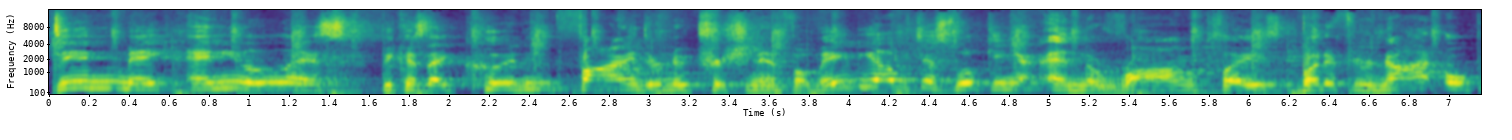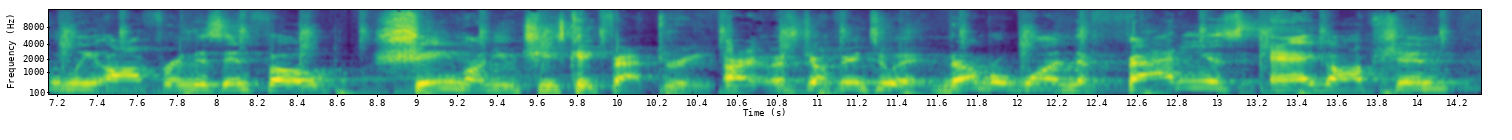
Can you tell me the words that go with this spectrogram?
didn't make any lists because I couldn't find their nutrition info. Maybe I was just looking in the wrong place, but if you're not openly offering this info, shame on you, Cheesecake Factory. All right, let's jump into it. Number one, the fattiest egg option,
